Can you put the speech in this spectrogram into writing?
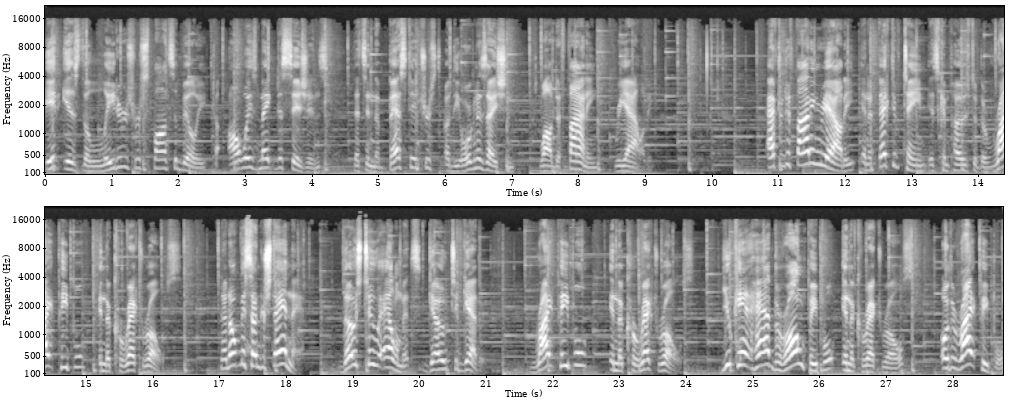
It is the leader's responsibility to always make decisions that's in the best interest of the organization while defining reality. After defining reality, an effective team is composed of the right people in the correct roles. Now, don't misunderstand that. Those two elements go together. Right people in the correct roles. You can't have the wrong people in the correct roles or the right people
